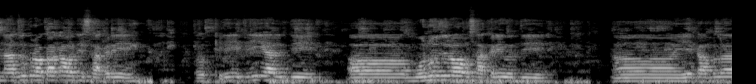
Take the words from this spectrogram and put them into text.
नाजूकराव काका होते साखरे. ओके. ते तेही आले ते अं, मनोजराव साखरे होते. अं, एक आपला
